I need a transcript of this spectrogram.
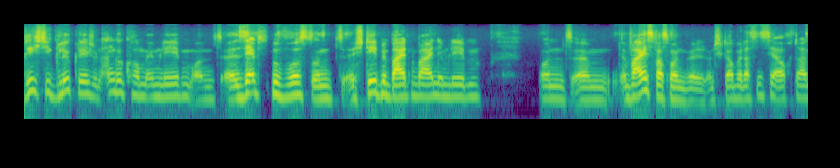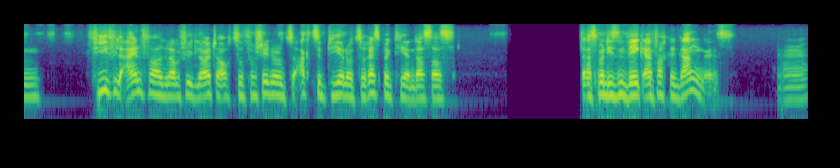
richtig glücklich und angekommen im Leben und äh, selbstbewusst und steht mit beiden Beinen im Leben und ähm, weiß, was man will. Und ich glaube, das ist ja auch dann viel, viel einfacher, glaube ich, für die Leute auch zu verstehen und zu akzeptieren und zu respektieren, dass das, dass man diesen Weg einfach gegangen ist. Mhm.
